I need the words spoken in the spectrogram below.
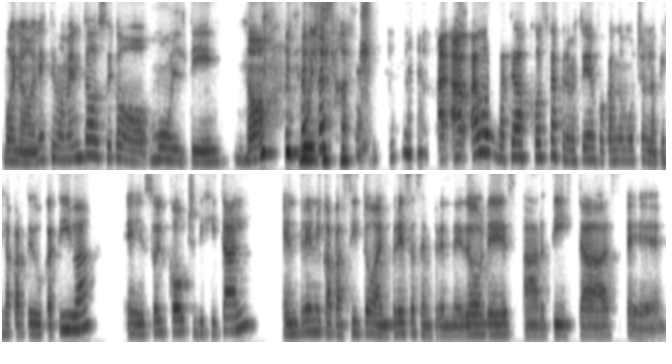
Bueno, en este momento soy como multi, ¿no? Multitasking. Hago demasiadas cosas, pero me estoy enfocando mucho en lo que es la parte educativa. Eh, soy coach digital, entreno y capacito a empresas, emprendedores, artistas, eh,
